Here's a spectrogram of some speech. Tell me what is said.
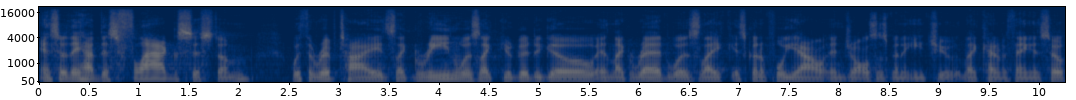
And so they had this flag system with the riptides, like green was like you're good to go, and like red was like it's going to pull you out, and Jaws is going to eat you, like kind of a thing. And so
